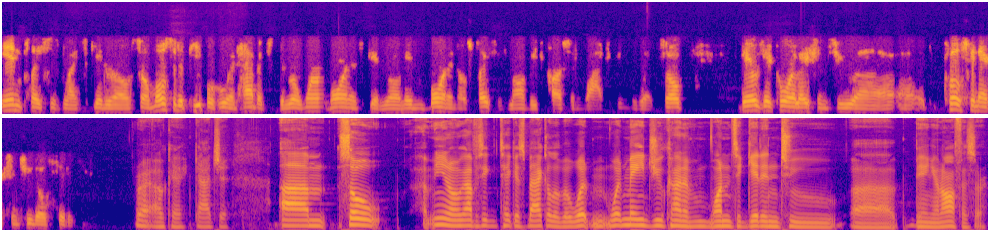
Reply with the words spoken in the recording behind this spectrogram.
in places like Skid Row. So most of the people who inhabit Skid Row weren't born in Skid Row; they were born in those places: Long Beach, Carson, Watts, Inglewood. So there's a correlation to uh, uh, close connection to those cities. Right. Okay. Gotcha. Um, so, um, you know, obviously, take us back a little bit. What what made you kind of wanted to get into uh, being an officer?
